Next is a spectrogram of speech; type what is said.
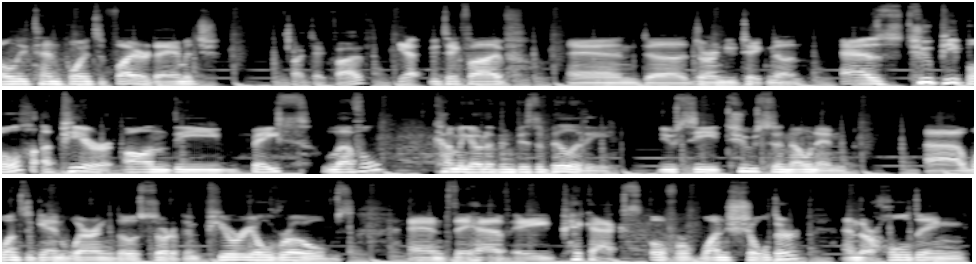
Only ten points of fire damage. So I take five. Yep, you take five, and uh, Durrin, you take none. As two people appear on the base level, coming out of invisibility, you see two Sonoans, uh, once again wearing those sort of imperial robes, and they have a pickaxe over one shoulder, and they're holding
